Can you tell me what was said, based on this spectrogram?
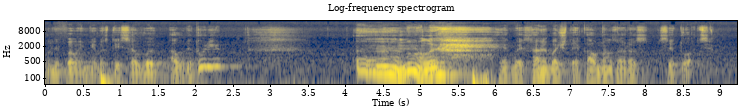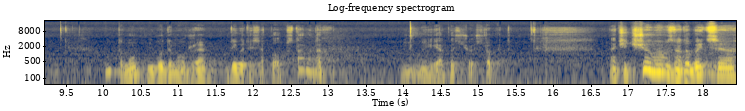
вони повинні вестися в аудиторії. Е, Ну, але, як самі бачите, яка у нас зараз ситуація. Тому будемо вже дивитися по обставинах ну, і якось щось робити. Значить, що вам знадобиться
